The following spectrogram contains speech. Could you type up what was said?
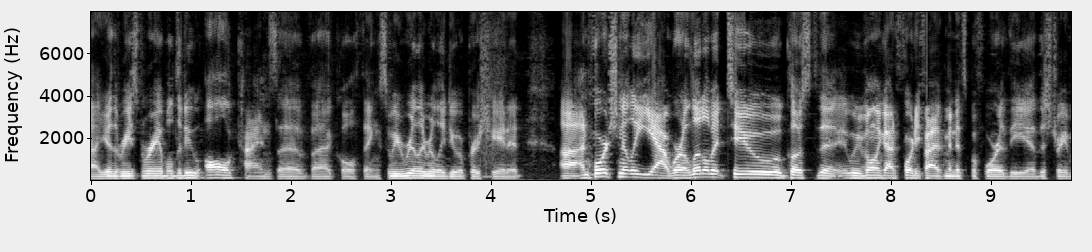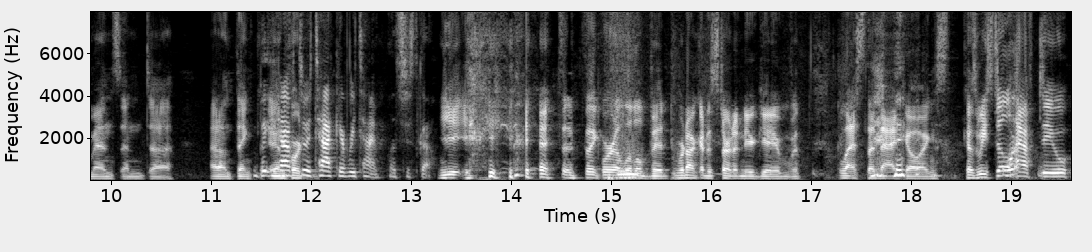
Uh, you're the reason we're able to do all kinds of uh, cool things. So we really, really do appreciate it. Uh, unfortunately, yeah, we're a little bit too close to the. We've only got 45 minutes before the uh, the stream ends, and uh, I don't think. But you have to attack every time. Let's just go. yeah, it's like we're a little bit. We're not going to start a new game with less than that going because we still have to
